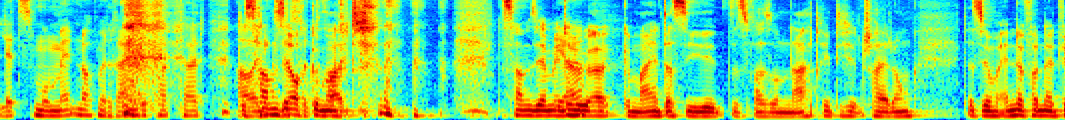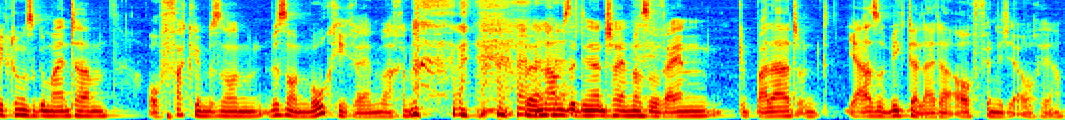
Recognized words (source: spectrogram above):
letzten Moment noch mit reingepackt hat. das haben sie auch gemacht. das haben sie am ja. gemeint, dass sie, das war so eine nachträgliche Entscheidung, dass sie am Ende von der Entwicklung so gemeint haben, oh fuck, wir müssen noch, einen, müssen noch einen Moki reinmachen. und dann haben sie den anscheinend noch so reingeballert und ja, so wiegt er leider auch, finde ich auch, ja.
